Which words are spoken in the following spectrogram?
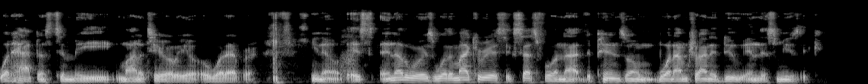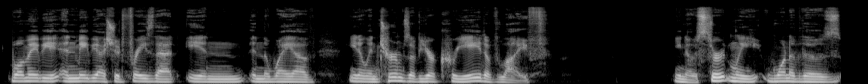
what happens to me monetarily or, or, whatever. You know, it's in other words, whether my career is successful or not depends on what I'm trying to do in this music. Well, maybe, and maybe I should phrase that in in the way of you know, in terms of your creative life. you know, certainly one of those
